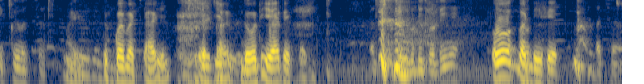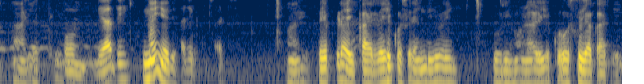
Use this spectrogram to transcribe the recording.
ਇੱਕੋ ਹੀ ਬੱਚਾ ਸੀ। ਕੋਈ ਬੱਚਾ ਹੀ ਇੱਕ ਦੋ ਧੀ ਹੈ ਤੇ ਇੱਕ ਵੱਡੀ ਛੋਟੀ ਹੈ? ਉਹ ਵੱਡੀ ਸੀ। ਅੱਛਾ। ਹਾਂ। ਉਹ ਵਿਆਹ ਤੀ? ਨਹੀਂ ਅਜੇ। ਅਜੇ ਅੱਛਾ। ਹਾਂ ਇਹ ਪੜ੍ਹਾਈ ਕਰ ਰਹੀ ਕੁਛ ਰਹਿੰਦੀ ਹੋਈ ਪੂਰੀ ਹੋਣ ਵਾਲੀ ਕੋਰਸ ਜਾ ਕਰ ਰਹੀ।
